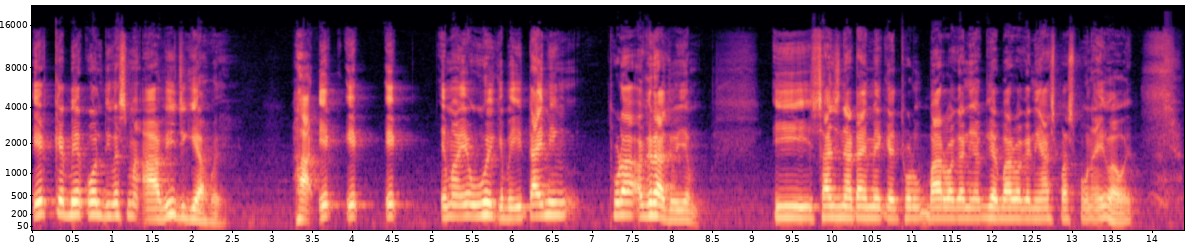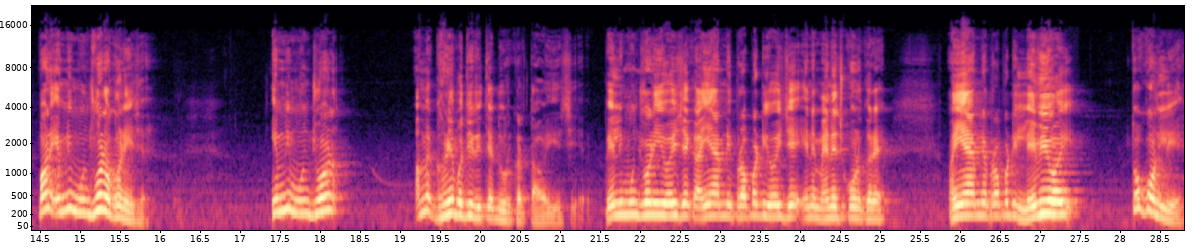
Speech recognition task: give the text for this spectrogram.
એક કે બે કોલ દિવસમાં આવી જ ગયા હોય. હા, એક એક એક એમાં એવું હોય કે ભાઈ ટાઈમિંગ થોડા અઘરા જોઈએ એમ. એ સાંજના ટાઈમે કે થોડું બાર વાગ્યાની અગિયાર, બાર વાગ્યાની આસપાસ પોના એવા હોય. પણ એમની મૂંઝવણો ઘણી છે. એમની મૂંઝવણ અમે ઘણી બધી રીતે દૂર કરતા હોઈએ છીએ. પહેલી મૂંઝવણ એ હોય છે કે અહીંયા એમની પ્રોપર્ટી હોય છે, એને મેનેજ કોણ કરે? અહીંયા એમને પ્રોપર્ટી લેવી હોય તો કોણ લે?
